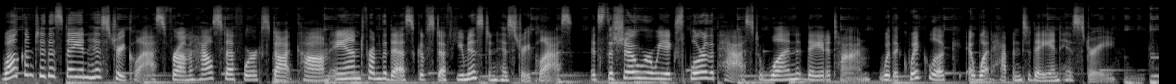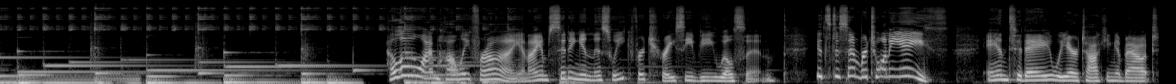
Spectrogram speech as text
Welcome to this day in history class from howstuffworks.com and from the desk of Stuff You Missed in History class. It's the show where we explore the past one day at a time with a quick look at what happened today in history. Hello, I'm Holly Fry, and I am sitting in this week for Tracy V. Wilson. It's December 28th, and today we are talking about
